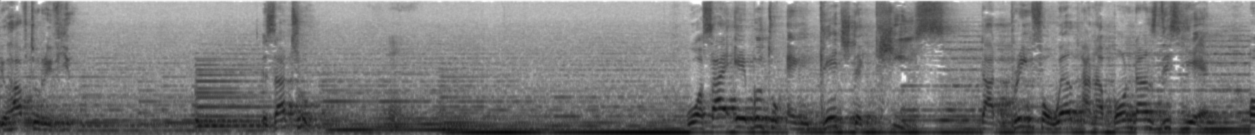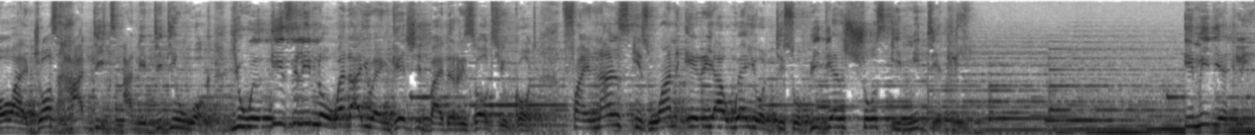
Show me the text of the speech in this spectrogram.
You have to review. Is that true was I able to engage the keys that bring for wealth and abundance this year? Or I just had it and it didn't work? You will easily know whether you engage it by the result you got. Finance is one area where your disobedience shows immediately. Immediately.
